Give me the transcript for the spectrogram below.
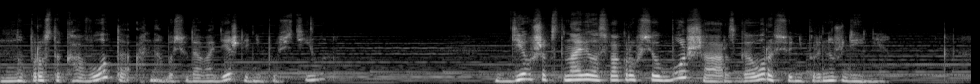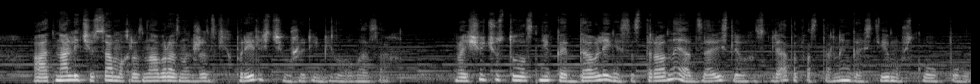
Но просто кого-то она бы сюда в одежде не пустила. Девушек становилось вокруг все больше, а разговоры все непринуждение а от наличия самых разнообразных женских прелестей уже рябило в глазах. А еще чувствовалось некое давление со стороны от завистливых взглядов остальных гостей мужского пола.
